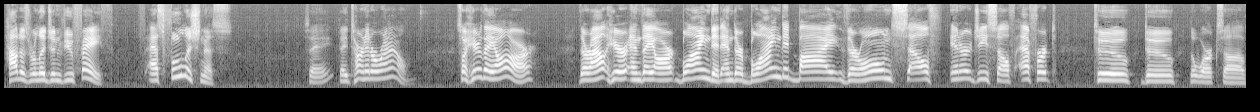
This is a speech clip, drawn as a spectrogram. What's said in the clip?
How does religion view faith? As foolishness. See? They turn it around. So here they are. They're out here and they are blinded, and they're blinded by their own self energy, self effort to do the works of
